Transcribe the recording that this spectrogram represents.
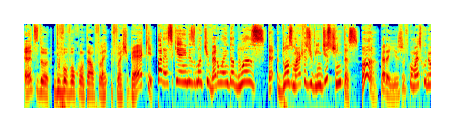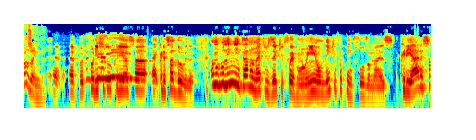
antes do, do vovô contar o fla- flashback, parece que eles mantiveram ainda duas, é, duas marcas de vinho distintas. Ah, peraí, isso ficou mais curioso ainda. É por, por isso que eu crio essa, é, crio essa dúvida. Eu não vou nem entrar no método de dizer que foi ruim ou nem que foi confuso, mas criar essa,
